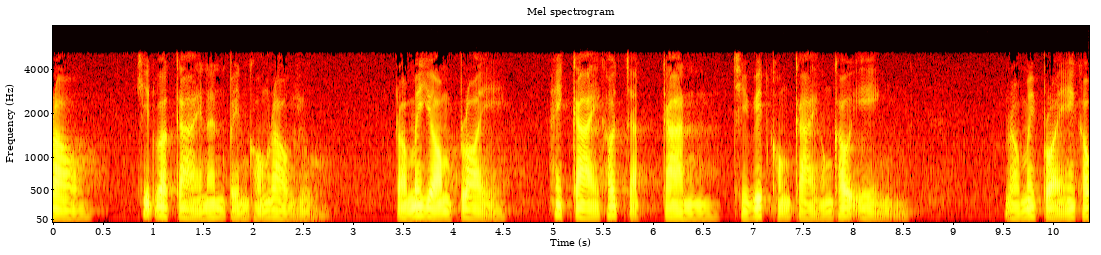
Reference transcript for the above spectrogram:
เราคิดว่ากายนั้นเป็นของเราอยู่ เราไม่ยอมปล่อยให้กายเขาจัดการชีวิตของกายของเขาเอง เราไม่ปล่อยให้เขา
